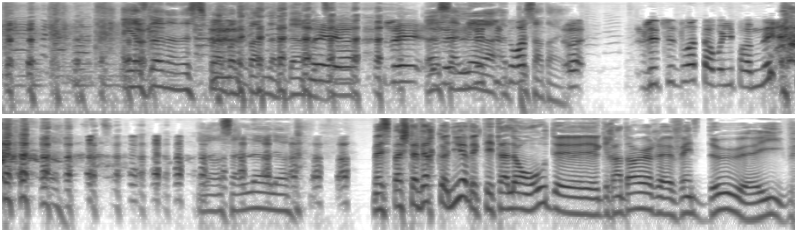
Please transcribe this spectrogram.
y a ça dans une super bonne femme là-dedans. euh, j'ai- j'ai- Celle-là, elle le droit pisse à terre. Ouais. J'ai-tu le droit de t'envoyer promener? Alors, celle-là, là. Mais c'est parce que je t'avais reconnu avec tes talons hauts de grandeur euh, 22, euh, Yves.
